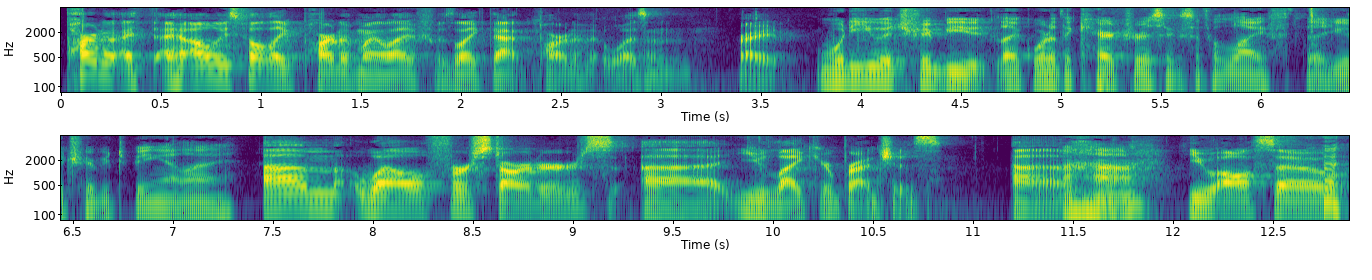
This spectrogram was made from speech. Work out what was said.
part of I, I always felt like part of my life was like that, part of it wasn't, right? What do you attribute? Like, what are the characteristics of a life that you attribute to being LA? Um, well, for starters, uh, you like your brunches. Um, Uh-huh. You also,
